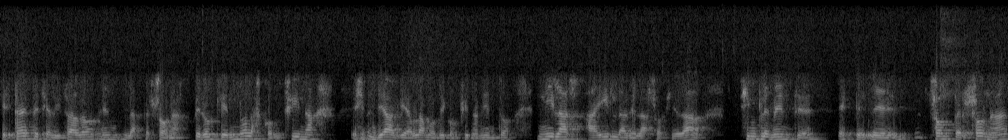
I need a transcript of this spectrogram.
que está especializado en las personas, pero que no las confina, ya que hablamos de confinamiento, ni las aísla de la sociedad. Simplemente eh, son personas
